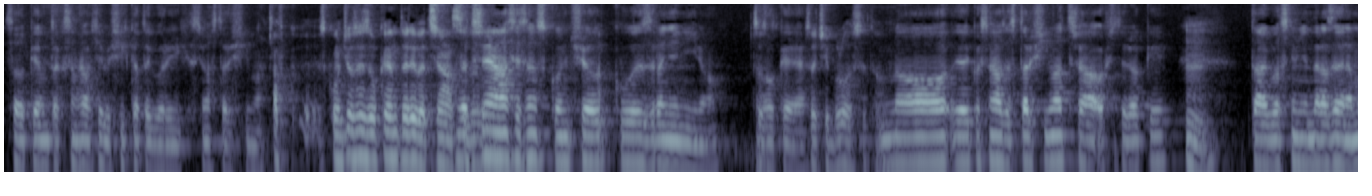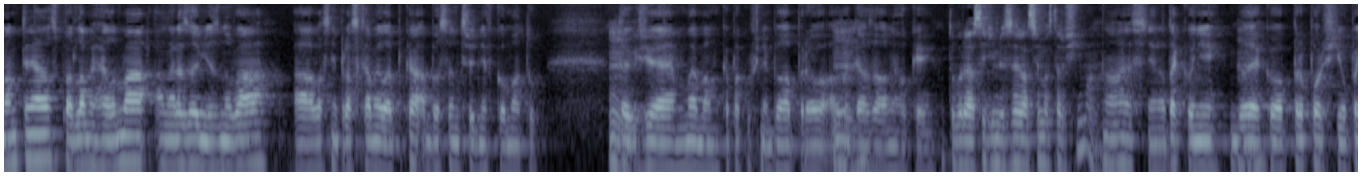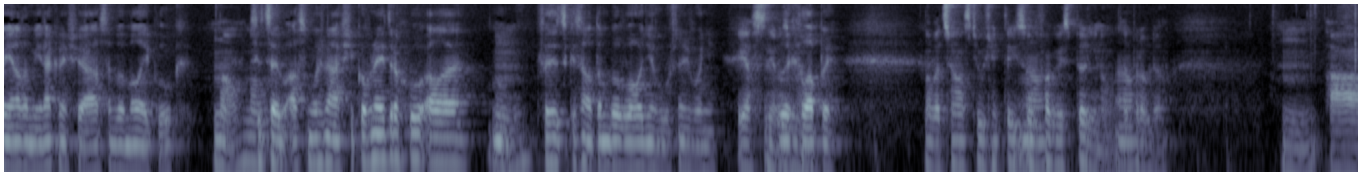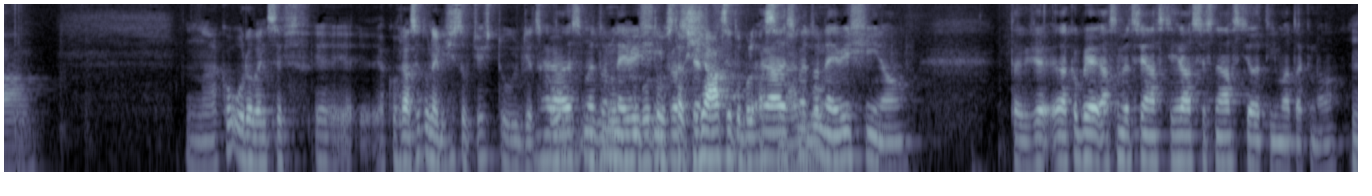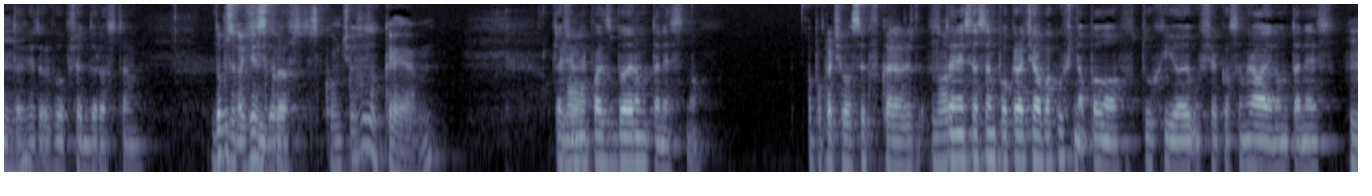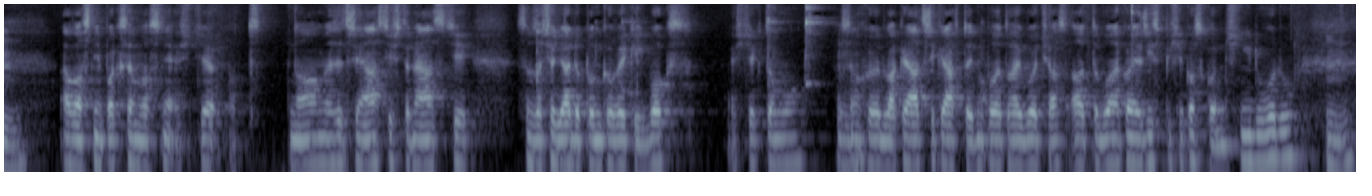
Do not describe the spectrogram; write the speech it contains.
Celkem tak jsem hrál v těch vyšších kategoriích s těma staršíma. A v, skončil jsi s hokejem tedy ve 13. Ve 13 jsem skončil kvůli zranění, no. Co hokeje. Co ti bylo asi to? No, jako jsem hrál se staršíma, třeba o 4 roky, Hmm. tak vlastně mě narazili na mantinel, spadla mi helma a narazili mě znova a vlastně praskla mi lepka a byl jsem tři dny v komatu. Hmm. Takže moje mamka pak už nebyla pro a zakázala mi hokej. To bude asi tím, že jsi hrál s těma staršíma. No jasně, no tak oni byli jako proporčně úplně na tom jinak než já, já jsem byl malý kluk. No, no, Sice asi možná šikovnej trochu, ale hmm. fyzicky jsem na tom byl o hodně hůř než oni. jasně. Byli rozumím. chlapy. No ve 13 už někteří jsou fakt vyspělí, no, to je pravda. Hmm. A na jakou úroveň si, v, jako hrál si tu nejvyšší soutěž, tu dětskou? Hráli jsme Nebo- nejvyšší. Nebo to prostě- žáci to byli Hráli asi, jsme Nebo- nejvyšší, no. Takže jakoby, já jsem ve 13 hrál s 16 letýma, tak no. Hmm. Takže to už bylo před dorostem. Dobře, takže sko- dorost. skončil jsi s hokejem Takže No. mi pak zbyl jenom tenis, no. a pokračoval jsi v kariéře. V No, tenise jsem pokračoval pak už naplno. V tu chvíli už jako jsem hrál jenom tenis. hmm. A vlastně pak jsem vlastně ještě od, no, mezi 13 a 14 jsem začal dělat doplňkový kickbox ještě k tomu. Hmm. jsem chodil dvakrát, třikrát v týdnu podle toho, jak byl čas, ale to bylo jako nejdřív spíš jako z kondičních důvodů. Hmm.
